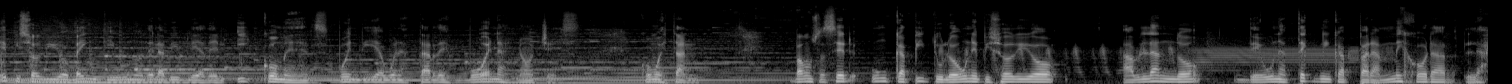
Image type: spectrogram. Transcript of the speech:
episodio 21 de la Biblia del e-commerce. Buen día, buenas tardes, buenas noches. ¿Cómo están? Vamos a hacer un capítulo, un episodio hablando de una técnica para mejorar las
